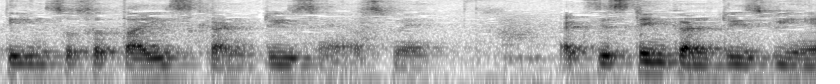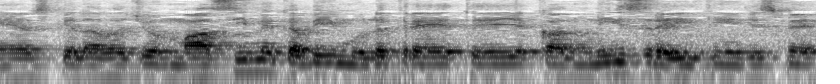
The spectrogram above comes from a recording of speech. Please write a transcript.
تین سو ستائیس کنٹریز ہیں، اس میں ایگزسٹنگ کنٹریز بھی ہیں۔ اس کے علاوہ جو ماضی میں کبھی ملک رہے تھے یا کالونیز رہی تھیں، جس میں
